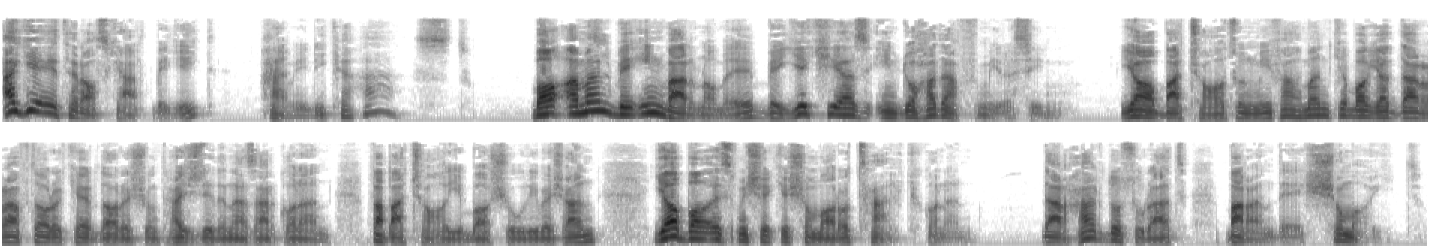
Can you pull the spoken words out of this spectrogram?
اگه اعتراض کرد بگید همینی که هست. با عمل به این برنامه به یکی از این دو هدف می‌رسین. یا بچه هاتون می‌فهمند که باید در رفتار و کردارشون تجدید نظر کنن و بچه های باشوری بشن یا باعث میشه که شما رو ترک کنن. در هر دو صورت برنده شمایید.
